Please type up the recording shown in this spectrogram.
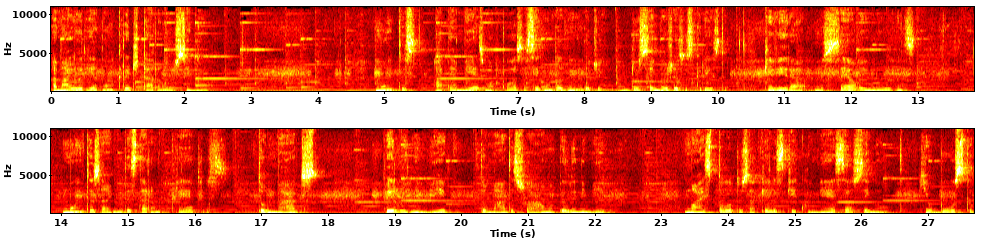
a maioria não acreditarão no Senhor. Muitos, até mesmo após a segunda vinda de, do Senhor Jesus Cristo, que virá no céu em nuvens, muitos ainda estarão incrédulos, tomados pelo inimigo, tomada sua alma pelo inimigo mas todos aqueles que conhecem ao Senhor, que o buscam,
